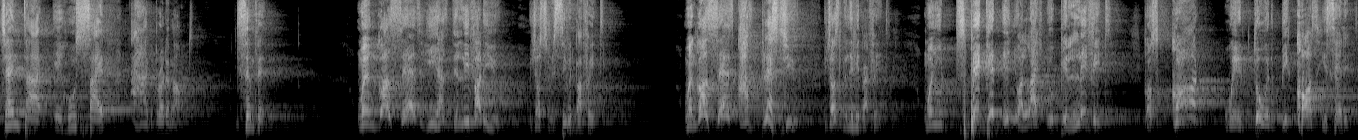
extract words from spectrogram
Gentile in whose sight I had brought them out. Same thing. When God says He has delivered you, you just receive it by faith. When God says, I've blessed you, you just believe it by faith. When you speak it in your life, you believe it. Because God will do it because He said it.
